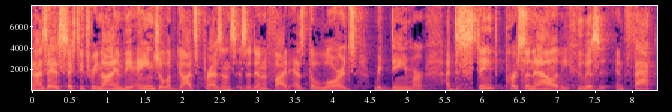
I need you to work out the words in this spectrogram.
In Isaiah 63 9, the angel of God's presence is identified as the Lord's Redeemer, a distinct personality who is, in fact,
